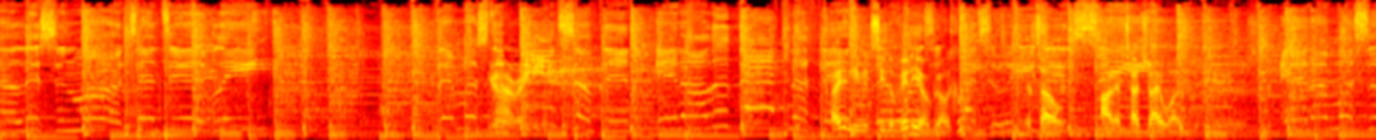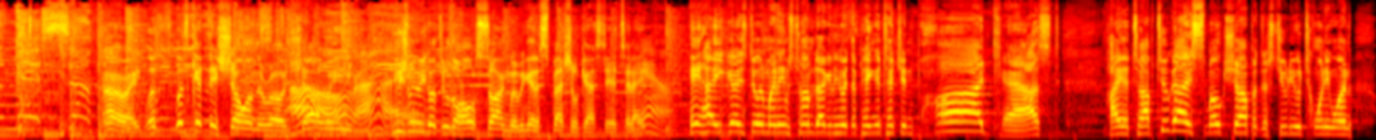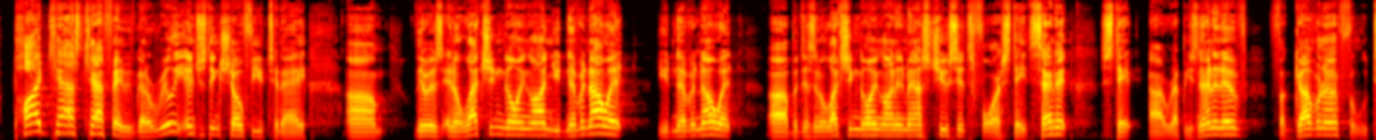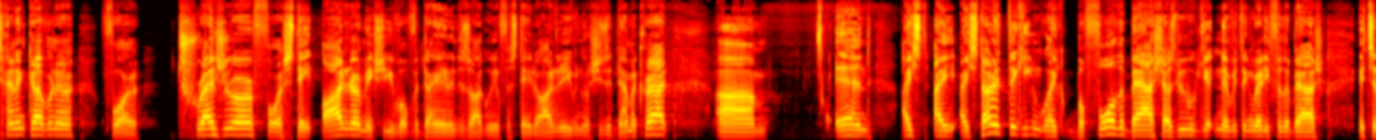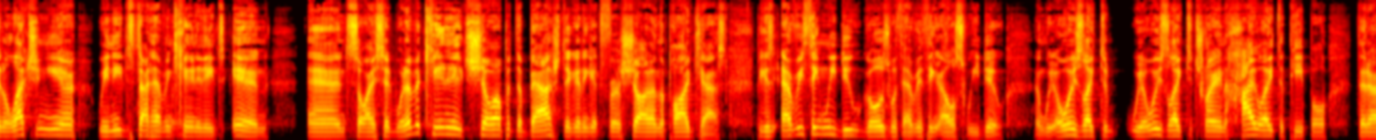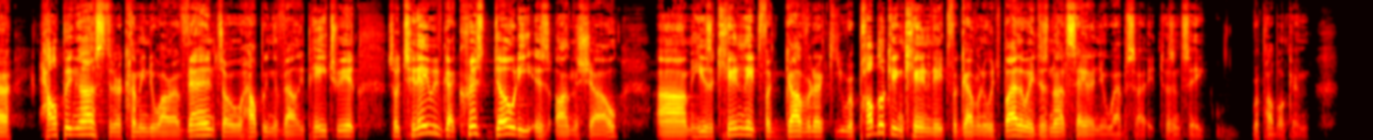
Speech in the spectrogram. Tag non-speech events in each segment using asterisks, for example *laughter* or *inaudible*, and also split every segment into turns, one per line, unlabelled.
I listen more attentively. There must have
All right.
been something in all of that nothing.
I didn't even see the video go.
Wasn't quite so
That's how out of touch I was. All right, let's let's get this show on the road, shall we?
all right.
Usually we go through the whole song, but we got a special guest here today.
Yeah.
Hey, how you guys doing? My name's Tom Duggan here at the Paying Attention Podcast. Hi atop Two Guys Smoke Shop at the Studio 21 Podcast Cafe. We've got a really interesting show for you today. Um, there is an election going on. You'd never know it. You'd never know it. Uh, but there's an election going on in Massachusetts for state senate, state uh, representative, for governor, for lieutenant governor, for treasurer, for state auditor. Make sure you vote for Diana DiZoglio for state auditor, even though she's a Democrat. Um, and I, I, I started thinking like before the bash, as we were getting everything ready for the bash, it's an election year. We need to start having candidates in. And so I said, whatever candidates show up at the bash, they're going to get first shot on the podcast because everything we do goes with everything else we do. And we always like to, we always like to try and highlight the people that are helping us, that are coming to our events or helping the Valley Patriot. So today we've got Chris Doughty is on the show. Um, he's a candidate for governor, Republican candidate for governor, which, by the way, does not say on your website. It doesn't say Republican.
